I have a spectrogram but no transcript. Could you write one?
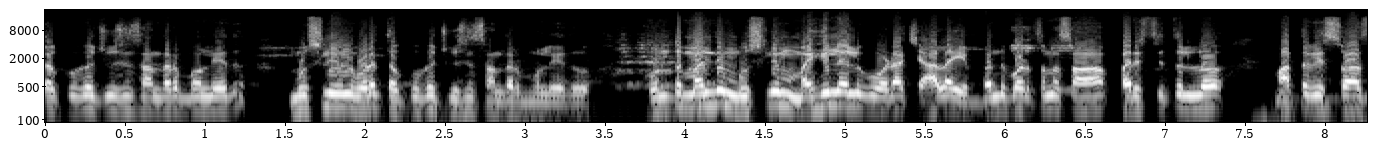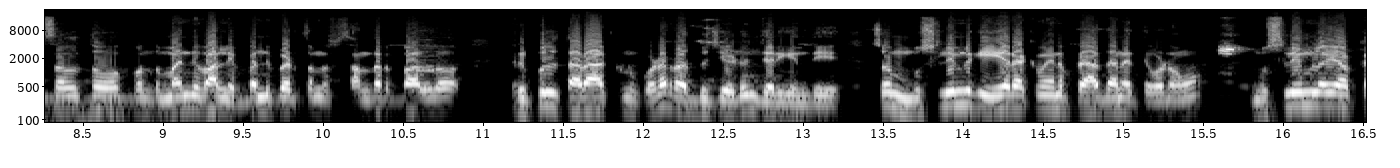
తక్కువగా చూసిన సందర్భం లేదు ముస్లింలు కూడా తక్కువగా చూసిన సందర్భం లేదు. కొంతమంది ముస్లిం మహిళలు కూడా చాలా ఇబ్బంది పడుతున్న స- పరిస్థితుల్లో మత విశ్వాసాలతో కొంతమంది వాళ్ళు ఇబ్బంది పెడుతున్న సందర్భాల్లో ట్రిపుల్ తరాక్ను కూడా రద్దు చేయడం జరిగింది. సో ముస్లింలకు ఏ రకమైన ప్రాధాన్యత ఇవ్వడం ముస్లింల యొక్క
